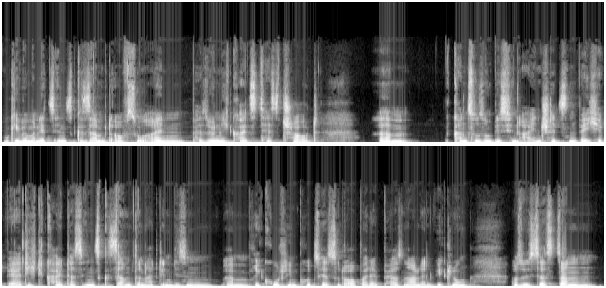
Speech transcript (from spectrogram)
Okay, wenn man jetzt insgesamt auf so einen Persönlichkeitstest schaut, ähm, kannst du so ein bisschen einschätzen, welche Wertigkeit das insgesamt dann hat in diesem ähm, Recruiting-Prozess oder auch bei der Personalentwicklung? Also ist das dann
